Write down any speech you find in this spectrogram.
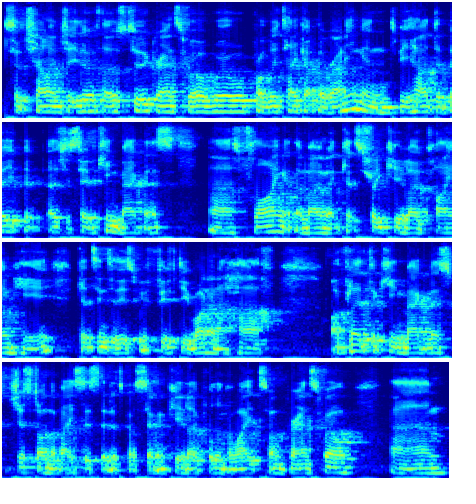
to challenge either of those two. Groundswell will probably take up the running and be hard to beat. But as you said, King Magnus uh, flying at the moment gets three kilo claim here, gets into this with 51 and a half. I've led to King Magnus just on the basis that it's got seven kilo pulling the weights on Groundswell, um,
